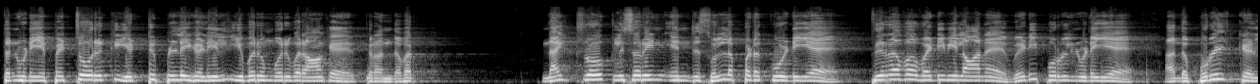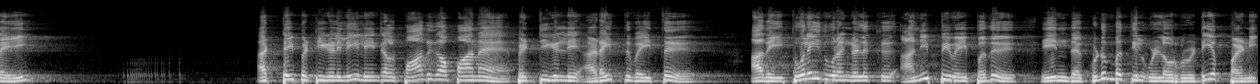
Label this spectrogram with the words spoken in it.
தன்னுடைய பெற்றோருக்கு எட்டு பிள்ளைகளில் இவரும் ஒருவராக பிறந்தவர். நைட்ரோ கிளிசரின் என்று சொல்லப்படக்கூடிய திரவ வடிவிலான வெடிப்பொருளினுடைய அந்த பொருட்களை அட்டை பெட்டிகளிலே இல்லையென்றால் பாதுகாப்பான பெட்டிகளிலே அடைத்து வைத்து அதை தொலை தூரங்களுக்கு அனுப்பி வைப்பது இந்த குடும்பத்தில் உள்ளவர்களுடைய பணி.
